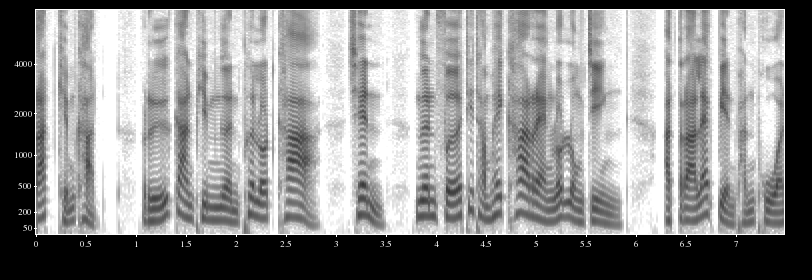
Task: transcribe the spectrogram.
รัดเข็มขัด หรือการพิมพ์เงินเพื่อลดค่า เช่น เงินเฟอ้อที่ทำให้ค่าแรงลดลงจริง อัตราแลกเปลี่ยนผันผวน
